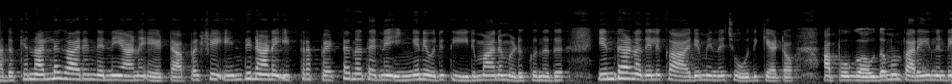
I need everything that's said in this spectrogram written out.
അതൊക്കെ നല്ല കാര്യം തന്നെയാണ് ഏട്ട. പക്ഷേ എന്തിനാണ് ഇത്ര പെട്ടെന്ന് തന്നെ ഇങ്ങനെ ഒരു തീരുമാനമെടുക്കുന്നത് എന്താണ് അതിൽ കാര്യം എന്ന് ചോദിക്കാട്ടോ. അപ്പോൾ ഗൗതമൻ പറയുന്നുണ്ട്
